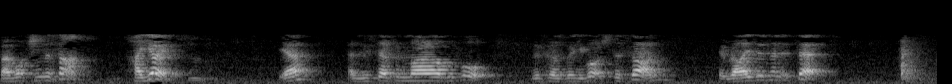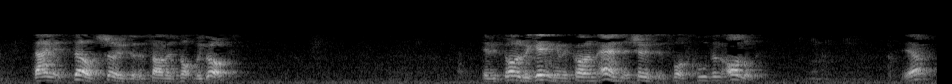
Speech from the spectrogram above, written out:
By watching the sun. Hayot. Yeah? As we said from Maral before. Because when you watch the sun, it rises and it sets. That in itself shows that the sun is not the God. if it's got a beginning and it's got an end, it shows it's what's called an olul. Yeah?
